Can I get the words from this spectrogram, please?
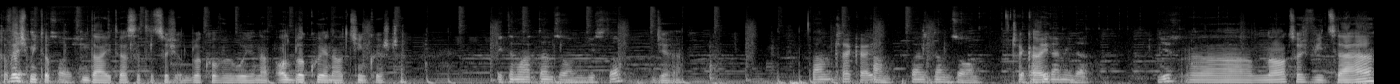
To weź mi to, Coś. daj, to ja sobie to coś odblokowuję na, odblokuję na odcinku jeszcze. I ten ma dungeon, widzisz to? Gdzie? Tam, Czekaj. tam, tam jest dungeon. Taka Czekaj. piramida. Widzisz? Ehm, no, coś widzę.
